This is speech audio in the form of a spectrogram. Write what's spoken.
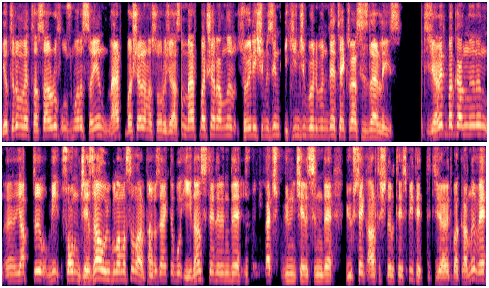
yatırım ve tasarruf uzmanı Sayın Mert Başaran'a soracağız. Mert Başaran'la söyleşimizin ikinci bölümünde tekrar sizlerleyiz. Ticaret Bakanlığı'nın e, yaptığı bir son ceza uygulaması vardı. Özellikle bu ilan sitelerinde birkaç gün içerisinde yüksek artışları tespit etti Ticaret Bakanlığı ve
